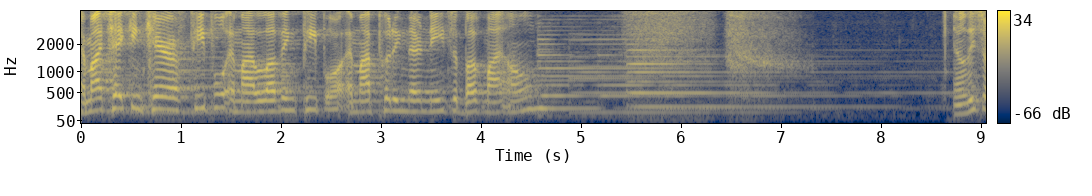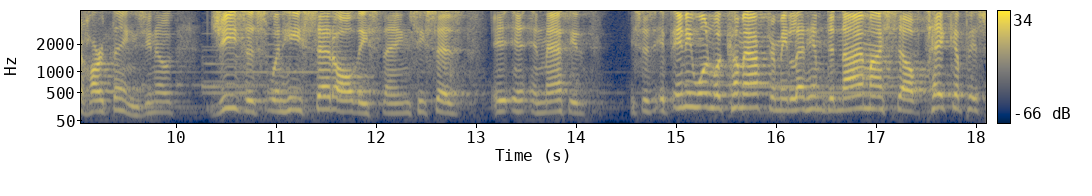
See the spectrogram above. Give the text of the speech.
Am I taking care of people? Am I loving people? Am I putting their needs above my own? You know, these are hard things. You know, Jesus, when he said all these things, he says in, Matthew, he says, If anyone would come after me, let him deny myself, take up his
